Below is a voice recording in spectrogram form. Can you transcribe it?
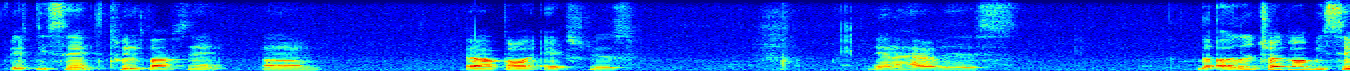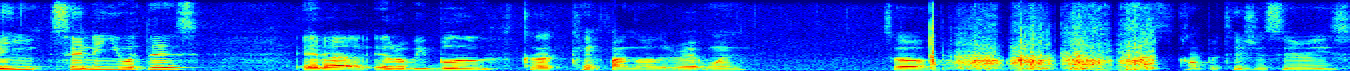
50 cent to 25 cent. Um, and I'll throw in extras. Then I have this the other truck I'll be send, sending you with this, it uh it'll be blue because I can't find the other red one. So competition series.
